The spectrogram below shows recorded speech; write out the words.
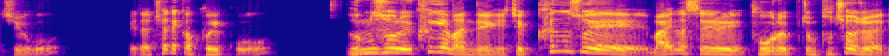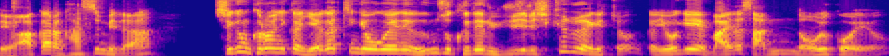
지우고 일단 최대값 구했고 음수를 크게 만들기 즉 큰 수에 마이너스 부호를 좀 붙여줘야 돼요 아까랑 같습니다 지금 그러니까 얘 같은 경우에는 음수 그대로 유지를 시켜줘야겠죠? 그러니까 여기에 마이너스 안 넣을 거예요.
